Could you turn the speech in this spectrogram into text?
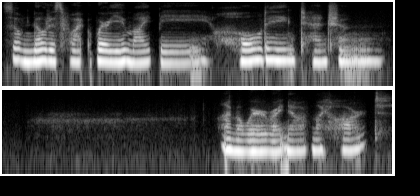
So notice what, where you might be holding tension. I'm aware right now of my heart.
